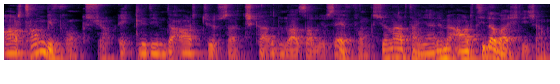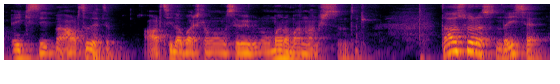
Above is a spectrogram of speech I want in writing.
artan bir fonksiyon. Eklediğimde artıyorsa çıkardığımda azalıyorsa f fonksiyonu artan. Yani ben artıyla başlayacağım. Eksi ve artı dedim. Artıyla başlamamın sebebini umarım anlamışsındır. Daha sonrasında ise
